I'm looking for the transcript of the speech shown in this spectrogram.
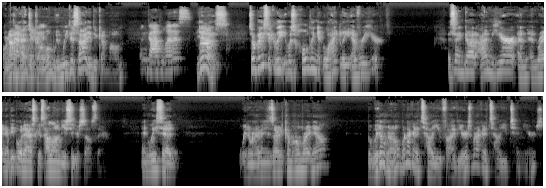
Or not had to come did. home, when we decided to come home. When God let us. Yes. So basically, it was holding it lightly every year. And saying, God, I'm here. And, and right now, people would ask us, How long do you see yourselves there? And we said, We don't have any desire to come home right now, but we don't know. We're not going to tell you five years. We're not going to tell you 10 years.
